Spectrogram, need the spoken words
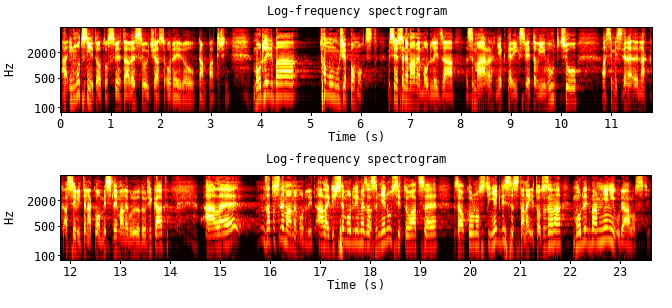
A i mocní tohoto světa ve svůj čas odejdou, kam patří. Modlitba tomu může pomoct. Myslím, že se nemáme modlit za zmar některých světových vůdců. Asi, myslíte, na, asi víte, na koho myslím, ale nebudu to říkat. Ale za to se nemáme modlit. Ale když se modlíme za změnu situace, za okolnosti, někdy se stane i to. To znamená, modlitba mění události.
